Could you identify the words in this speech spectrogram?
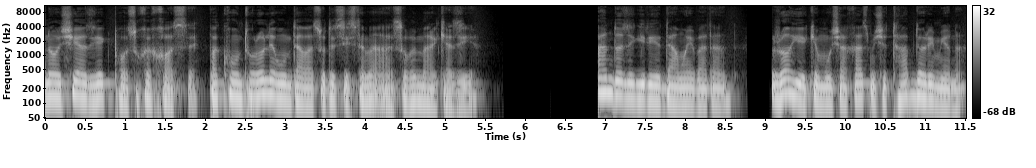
ناشی از یک پاسخ خاصه و کنترل اون توسط سیستم اعصاب مرکزیه. اندازهگیری دمای بدن. راهیه که مشخص میشه تب داریم یا نه.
